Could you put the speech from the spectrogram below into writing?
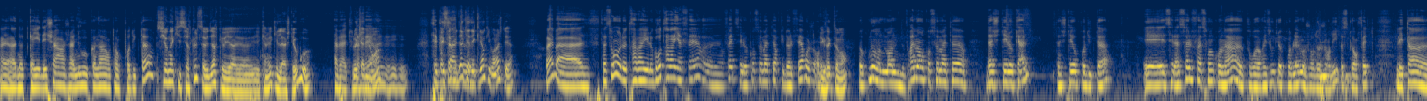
à, notre cahier des charges, à nous qu'on a en tant que producteurs. S'il y en a qui circulent, ça veut dire qu'il y a, euh, y a quelqu'un qui l'a acheté au bout. hein. Ah bah tout le à fait, camion. hein. oui, oui, oui. C'est pour Et ça, ça veut dire qu'il y a des clients qui vont l'acheter. hein. Ouais, bah, de toute façon, le travail, le gros travail à faire, euh, en fait, c'est le consommateur qui doit le faire aujourd'hui. Exactement. Donc nous, on demande vraiment au consommateur d'acheter local, d'acheter au producteur. Et c'est la seule façon qu'on a euh, pour euh, résoudre le problème au jour d'aujourd'hui, parce qu'en fait, l'État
